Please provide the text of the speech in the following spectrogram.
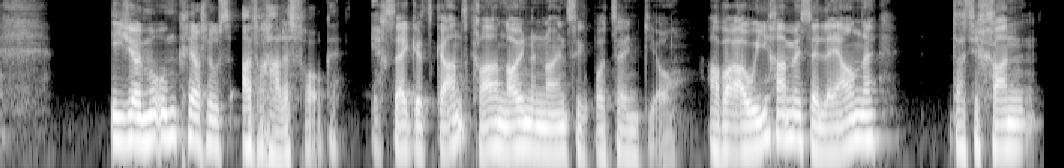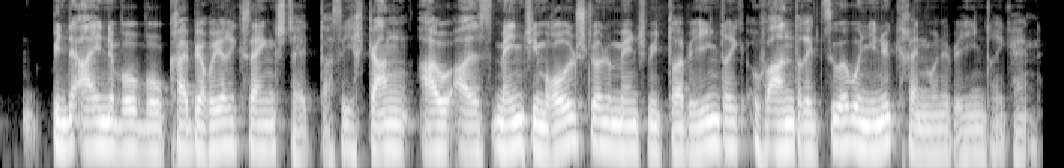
Ist ja im Umkehrschluss einfach alles fragen. Ich sage jetzt ganz klar, 99 Prozent ja. Aber auch ich musste lernen, dass ich kann bin einer, wo, wo keine Berührungsängste hat. Also ich gehe auch als Mensch im Rollstuhl und Mensch mit einer Behinderung auf andere zu, die ich nicht kenne, die eine Behinderung haben.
